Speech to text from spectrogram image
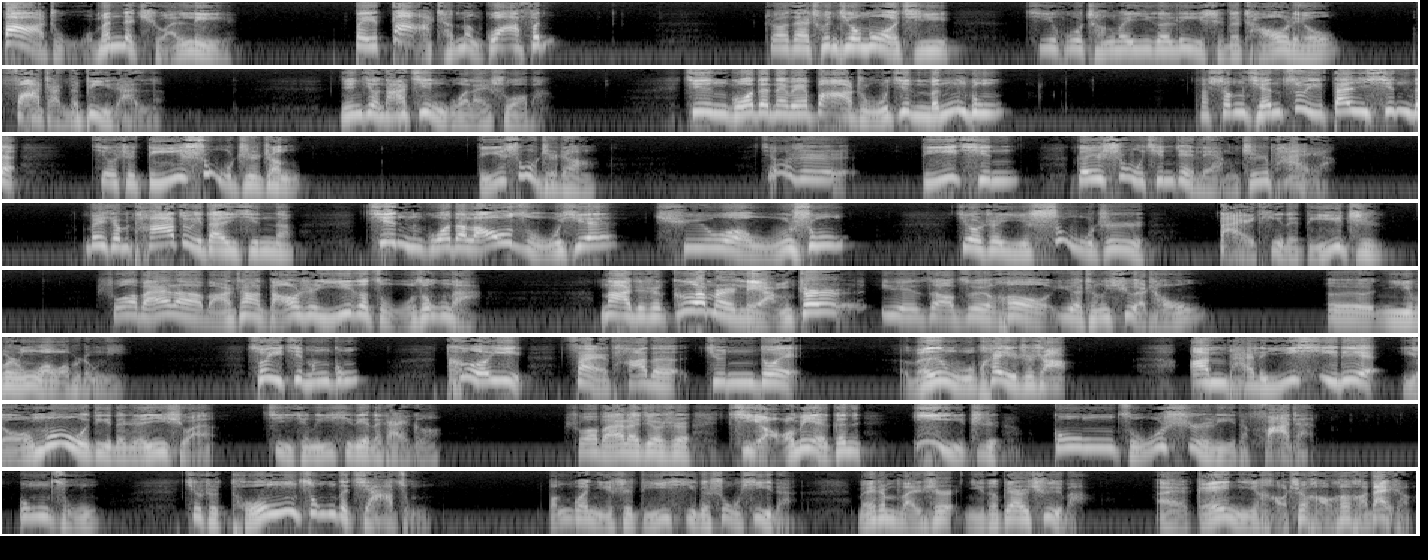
霸主们的权力被大臣们瓜分，这在春秋末期几乎成为一个历史的潮流，发展的必然了。您就拿晋国来说吧，晋国的那位霸主晋文公，他生前最担心的就是嫡庶之争。嫡庶之争，就是嫡亲跟庶亲这两支派呀。为什么他最担心呢？晋国的老祖先屈沃五叔，就是以庶支代替了嫡支。说白了，往上倒是一个祖宗的，那就是哥们儿两支儿，越到最后越成血仇。呃，你不容我，我不容你，所以晋文公特意在他的军队文武配置上安排了一系列有目的的人选。进行了一系列的改革，说白了就是剿灭跟抑制公族势力的发展。公族就是同宗的家族，甭管你是嫡系的、庶系的，没什么本事，你到边儿去吧。哎，给你好吃好喝好带上。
